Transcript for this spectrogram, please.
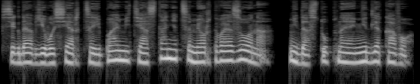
Всегда в его сердце и памяти останется мертвая зона, недоступная ни для кого.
